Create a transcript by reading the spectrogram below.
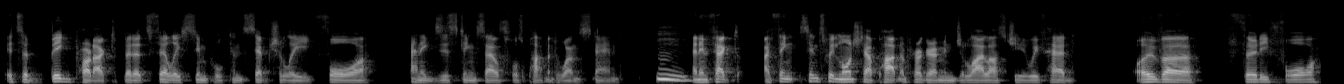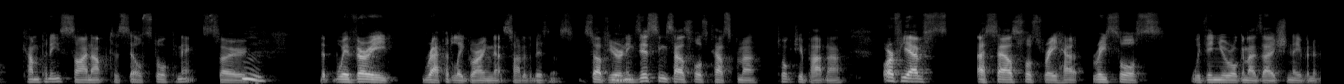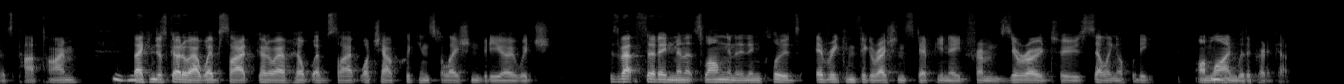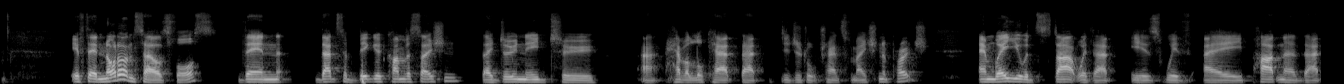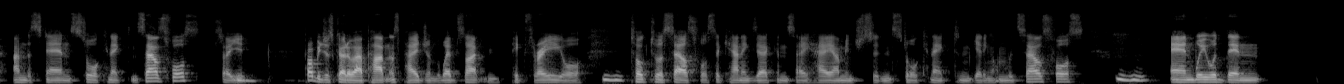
it's a big product, but it's fairly simple conceptually for an existing Salesforce partner to understand. Mm. And in fact, I think since we launched our partner program in July last year, we've had over 34 companies sign up to Sell Store Connect. So mm. we're very rapidly growing that side of the business. So if you're an hmm. existing Salesforce customer, talk to your partner. Or if you have a Salesforce reha- resource within your organization, even if it's part time, Mhm. they can just go to our website, go to our help website, watch our quick installation video, which is about 13 minutes long and it includes every configuration step you need from zero to selling a hoodie online with a credit card. If they're not on Salesforce, then that's a bigger conversation. They do need to uh, have a look at that digital transformation approach. And where you would start with that is with a partner that understands Store Connect and Salesforce. So you would probably just go to our partners page on the website and pick three, or Mhm. talk to a Salesforce account exec and say, "Hey, I'm interested in Store Connect and getting on with Salesforce." Mhm. and we would then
